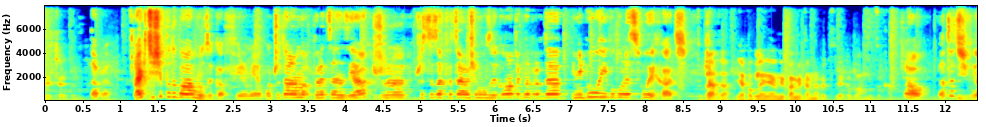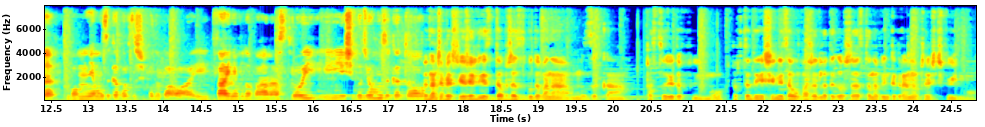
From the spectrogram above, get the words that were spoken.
Ritchiego. Dobra. A jak Ci się podobała muzyka w filmie? Bo czytałam w recenzjach, że wszyscy zachwycają się muzyką, a tak naprawdę nie było jej w ogóle słychać. To prawda. Ja w ogóle nie, nie pamiętam nawet jaka była muzyka. O, no to dziwne, bo mnie muzyka bardzo się podobała i fajnie budowała nastrój i jeśli chodzi o muzykę, to... Znaczy wiesz, jeżeli jest dobrze zbudowana muzyka, pasuje do filmu, to wtedy jej się nie zauważa, dlatego że stanowi integralną część filmu.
